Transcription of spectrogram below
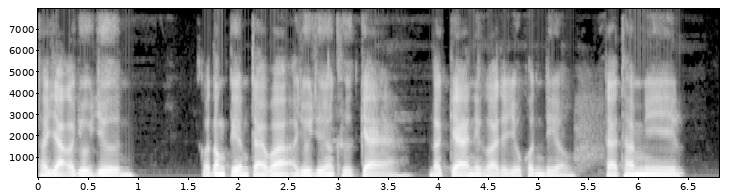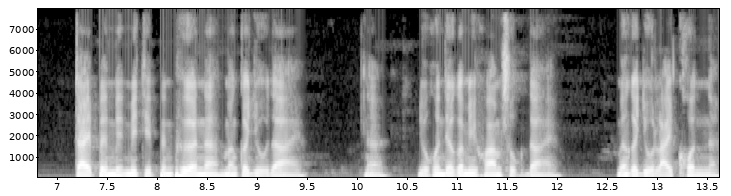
ถ้าอยากอายุยืน ก็ต้องเตรียมใจว่าอายุยืนก็คือแก่ และแก่นี่ก็อาจจะอยู่คนเดียว แต่ถ้ามีใจเป็นมิตรมีจิตเป็นเพื่อนนะมันก็อยู่ได้นะอยู่คนเดียวก็มีความสุขได้ เหมือนกับอยู่หลายคนนะ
